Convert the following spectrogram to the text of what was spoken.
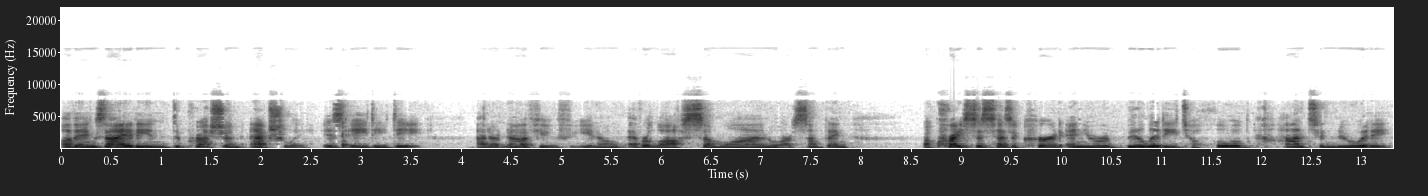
of anxiety and depression actually is ADD. I don't know if you've, you know, ever lost someone or something, a crisis has occurred, and your ability to hold continuity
